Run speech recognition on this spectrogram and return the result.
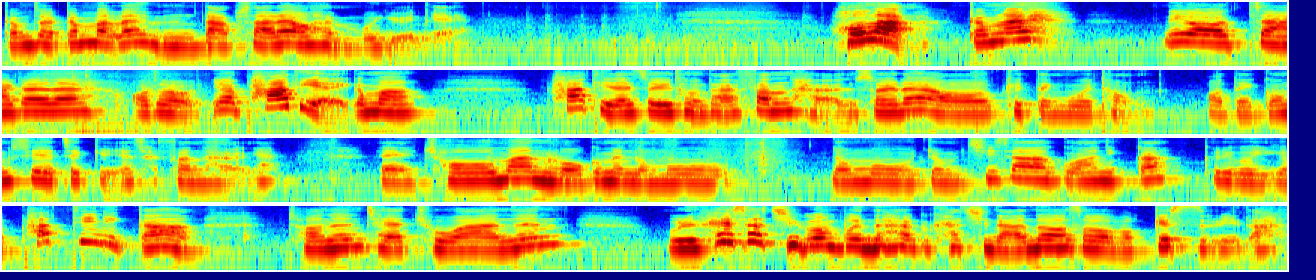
咁就今日咧唔答晒咧，我係唔會完嘅。 好啦，咁咧。呢個炸雞呢，我就因為 party 嚟噶嘛，party 呢就要同大家分享，所以呢，我決定會同我哋公司嘅職員一齊分享嘅。네, 저만 먹으면 너무 너무 좀 치사하고 하니까 그리고 이게 파티니까 저는 제가 좋아하는 우리 회사 직원분들하고 같이 나누어서 먹겠습니다.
